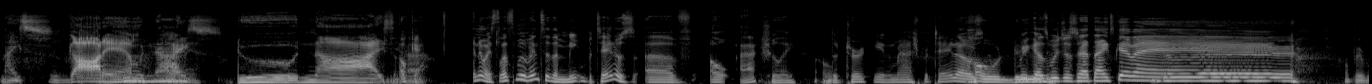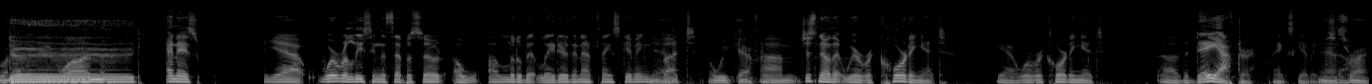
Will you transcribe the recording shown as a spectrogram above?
Nice. Got him, nice. dude. Nice. Okay. Anyways, let's move into the meat and potatoes of. Oh, actually, the turkey and mashed potatoes. Oh, dude. because we just had Thanksgiving. Hope everyone had a good one. And it's yeah, we're releasing this episode a, a little bit later than after Thanksgiving, Yeah. but A week after. um, just know that we're recording it. Yeah, we're recording it uh, the day after Thanksgiving. yeah, so. that's right.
